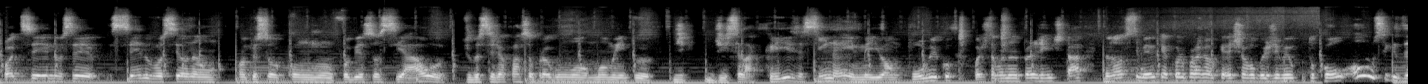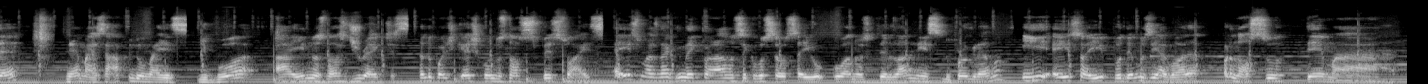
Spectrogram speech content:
pode ser você, sendo você ou não uma pessoa com fobia social, se você já passou por algum momento de, de sei lá, crise, assim, né, em meio a um público, pode estar mandando pra gente, tá? No nosso e-mail que é corporacalcast.gmail.com ou se quiser, né, mais rápido, mais de boa, aí nos nossos directs, tanto do podcast quanto dos nossos pessoais. É isso, mas não declarar, não ser que você ouça aí o, o anúncio que teve lá no início do programa. E é isso aí, podemos ir agora para o nosso tema.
